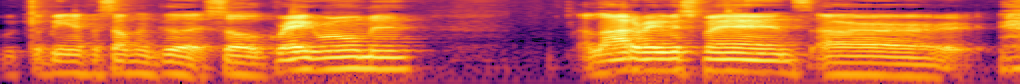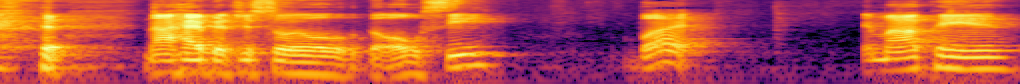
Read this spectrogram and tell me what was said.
we could be in for something good. So Greg Roman, a lot of Ravens fans are not happy that you saw the OC, but in my opinion,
